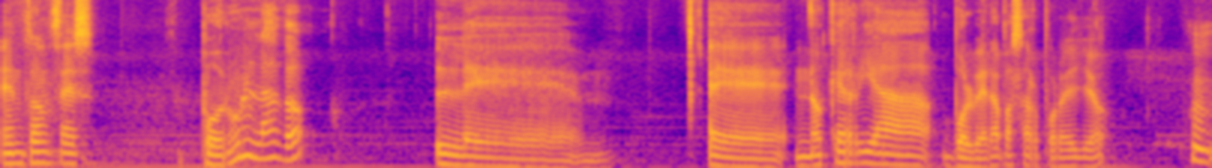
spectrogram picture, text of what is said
Entonces, por un lado, le... eh, no querría volver a pasar por ello, Hmm.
